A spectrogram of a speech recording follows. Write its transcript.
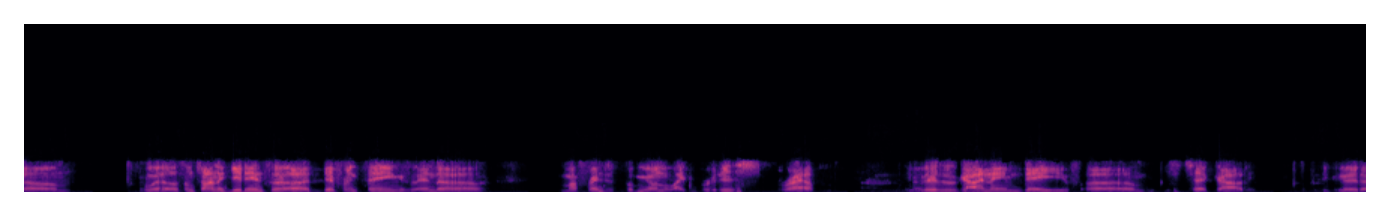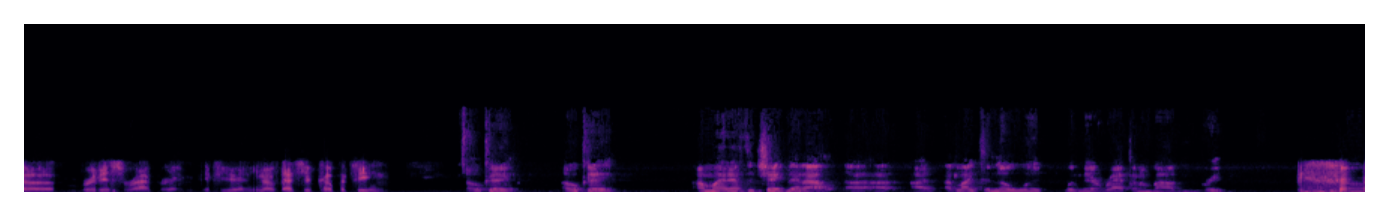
Um, what else? I'm trying to get into uh, different things, and uh, my friend just put me on like British rap. You know, there's this guy named Dave. Um, you should check out. He's a pretty good uh, British rapper. If you you know if that's your cup of tea. Okay. Okay. I might have to check that out. I, I I'd like to know what what they're rapping about in Britain. Um,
